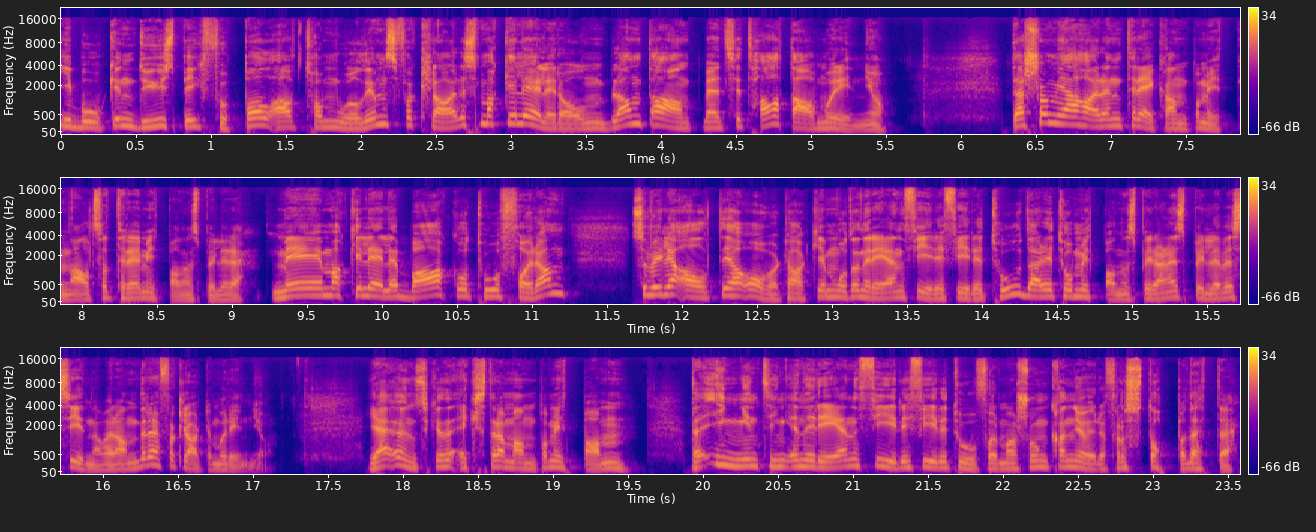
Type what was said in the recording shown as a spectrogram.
I boken Do You Speak Football av Tom Williams forklares Makelele-rollen bl.a. med et sitat av Mourinho. Dersom jeg har en trekant på midten, altså tre midtbanespillere, med Makelele bak og to foran, så vil jeg alltid ha overtaket mot en ren 4-4-2, der de to midtbanespillerne spiller ved siden av hverandre, forklarte Mourinho. Jeg ønsker en ekstra mann på midtbanen. Det er ingenting en ren 4-4-2-formasjon kan gjøre for å stoppe dette.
